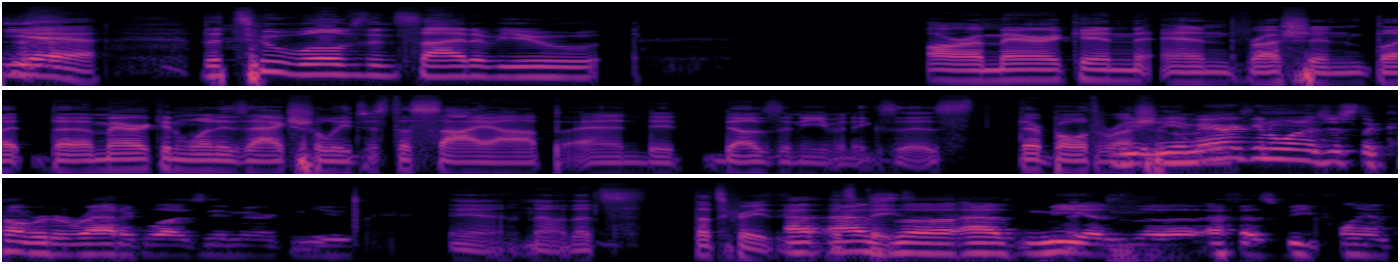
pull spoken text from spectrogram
Yeah. The two wolves inside of you are American and Russian, but the American one is actually just a psyop and it doesn't even exist. They're both Russian. the wolves. American one is just the cover to radicalize the American youth. Yeah, no, that's that's crazy. As, That's as as me as the FSB plant.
